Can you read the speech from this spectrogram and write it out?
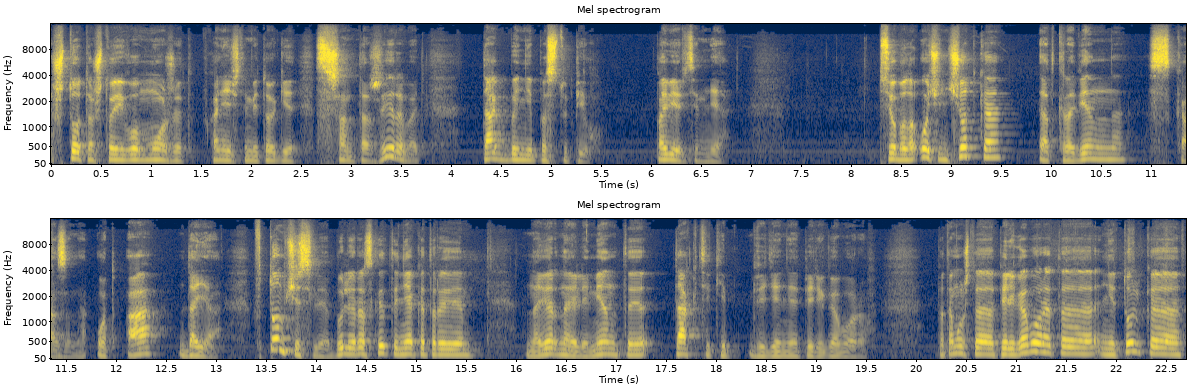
что-то, что его может в конечном итоге шантажировать, так бы не поступил. Поверьте мне. Все было очень четко и откровенно сказано от А до Я. В том числе были раскрыты некоторые, наверное, элементы тактики ведения переговоров. Потому что переговор это не только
